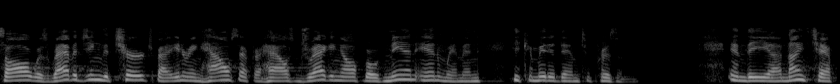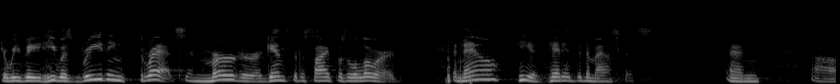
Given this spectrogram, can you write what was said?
Saul was ravaging the church by entering house after house, dragging off both men and women. He committed them to prison. In the uh, ninth chapter, we read, He was breathing threats and murder against the disciples of the Lord. And now he is headed to Damascus. And uh,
